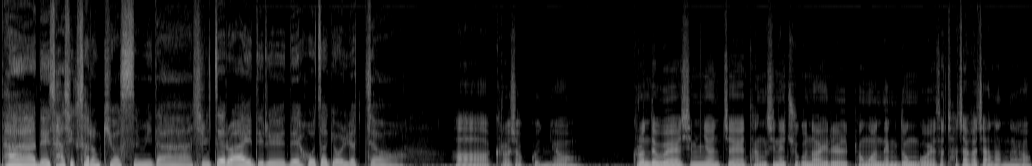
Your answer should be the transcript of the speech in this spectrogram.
다 내 자식처럼 키웠습니다. 실제로 아이들을 내 호적에 올렸죠. 아, 그러셨군요. 그런데 왜 10년째 당신의 죽은 아이를 병원 냉동고에서 찾아가지 않았나요?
